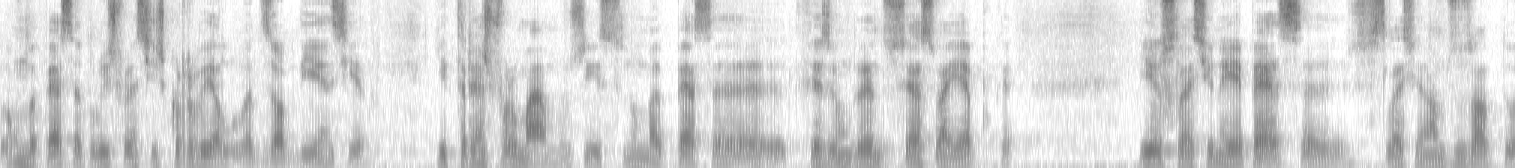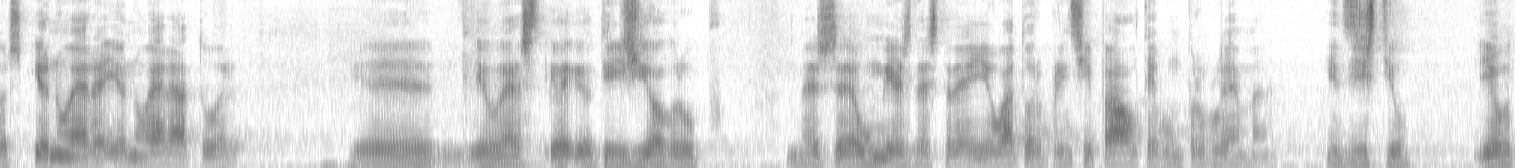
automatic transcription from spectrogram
uma peça de Luís Francisco Rebelo, A Desobediência, e transformámos isso numa peça que fez um grande sucesso à época. Eu selecionei a peça, selecionámos os autores. Eu não era, eu não era ator, eh, eu, eu, eu dirigia o grupo, mas a um mês da estreia o ator principal teve um problema e desistiu. Eu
